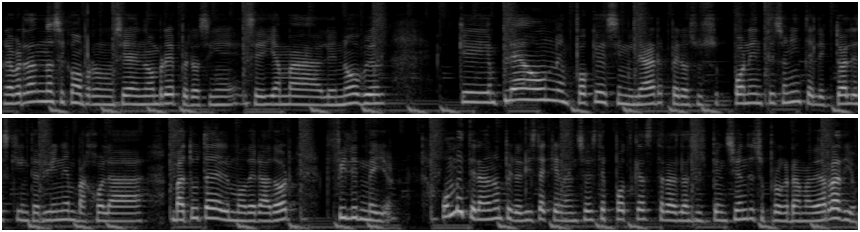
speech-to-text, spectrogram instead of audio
la verdad no sé cómo pronunciar el nombre, pero sí, se llama Lenoble, que emplea un enfoque similar, pero sus ponentes son intelectuales que intervienen bajo la batuta del moderador Philip Mayer, un veterano periodista que lanzó este podcast tras la suspensión de su programa de radio.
